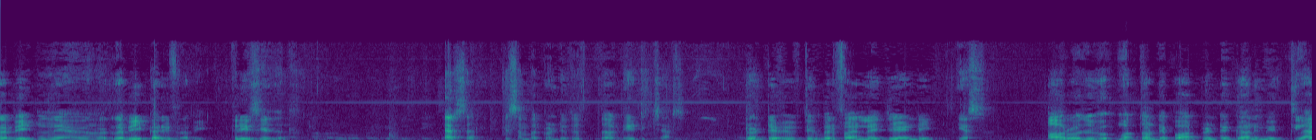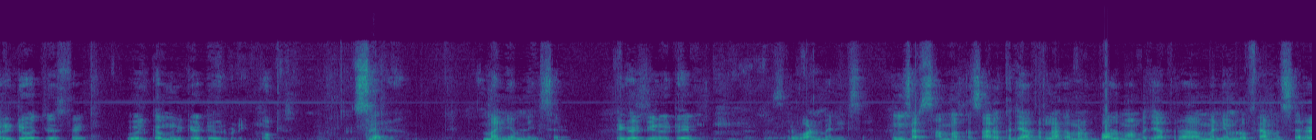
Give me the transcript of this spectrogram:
రబీ రబీ ఖరీఫ్ రబీ. త్రీ సీజన్స్ ఇచ్చారు sir? December twenty fifth date ఇచ్చారు ట్వంటీ ఫిఫ్త్కి మీరు ఫైనలైజ్ చేయండి. ఎస్ ఆ రోజు మొత్తం డిపార్ట్మెంట్కి కానీ మీకు క్లారిటీ వచ్చేస్తే will communicate everybody okay sir Manyam నుంచి సార్. ఇంక అయిపోయిన time. Sir one minute sir. Sir Sammakka Sarakka Jatara లాగా మనకు పోలమాంబ జాతర మన్యంలో famous sir.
